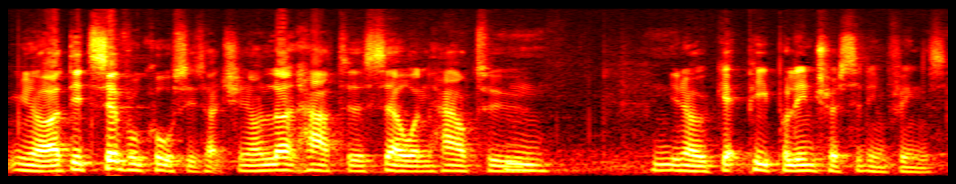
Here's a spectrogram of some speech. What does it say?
you know, I did several courses actually. I learned how to sell and how to, Mm. you know, get people interested in things.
